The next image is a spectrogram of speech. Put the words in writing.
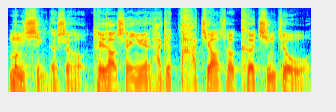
梦醒的时候推到深渊，他就大叫说：“可卿救我！”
